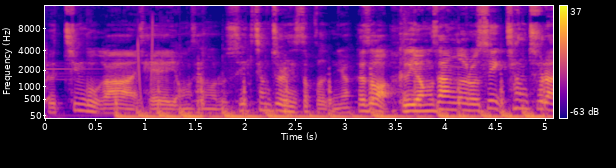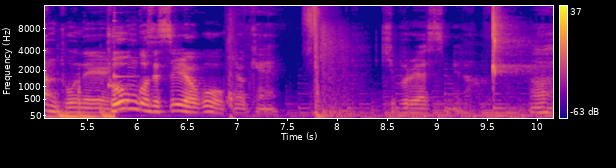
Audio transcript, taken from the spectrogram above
그 친구가 제 영상으로 수익 창출을 했었거든요. 그래서 그 영상으로 수익 창출한 돈을 좋은 곳에 쓰려고 이렇게 기부를 했습니다. 아,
